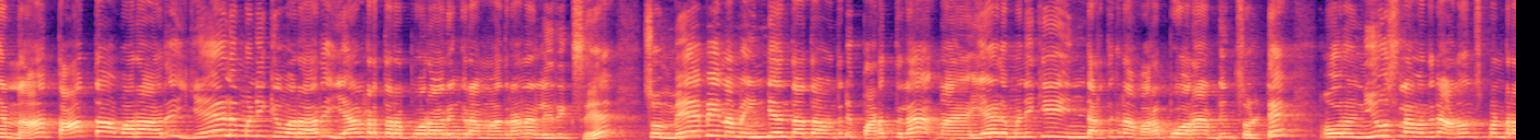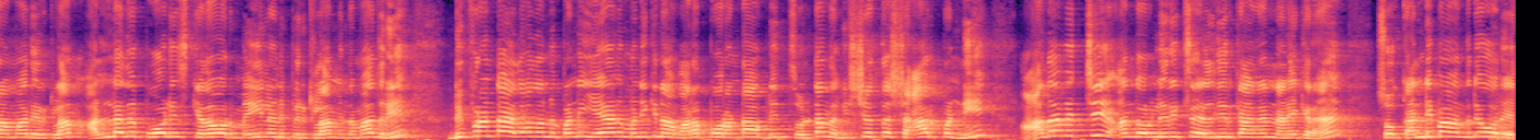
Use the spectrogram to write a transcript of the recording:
பார்த்தீங்கன்னா தாத்தா வராரு ஏழு மணிக்கு வராரு ஏழரை தர போறாருங்கிற மாதிரியான லிரிக்ஸு ஸோ மேபி நம்ம இந்தியன் தாத்தா வந்துட்டு படத்தில் நான் ஏழு மணிக்கு இந்த இடத்துக்கு நான் வரப்போகிறேன் அப்படின்னு சொல்லிட்டு ஒரு நியூஸில் வந்துட்டு அனௌன்ஸ் பண்ணுற மாதிரி இருக்கலாம். அல்லது போலீஸ்க்கு ஏதோ ஒரு மெயில் அனுப்பியிருக்கலாம். இந்த மாதிரி டிஃப்ரெண்ட்டாக ஏதாவது ஒன்று பண்ணி ஏழு மணிக்கு நான் வரப்போகிறேன்டா அப்படின்னு சொல்லிட்டு அந்த விஷயத்தை ஷேர் பண்ணி அதை வச்சு அந்த ஒரு லிரிக்ஸை எழுதியிருக்காங்கன்னு நினைக்கிறேன். ஸோ கண்டிப்பாக வந்துட்டு ஒரு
